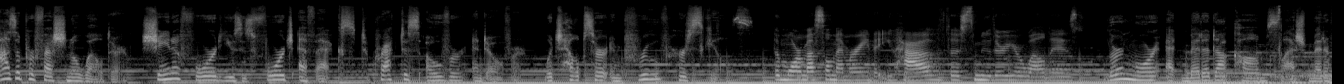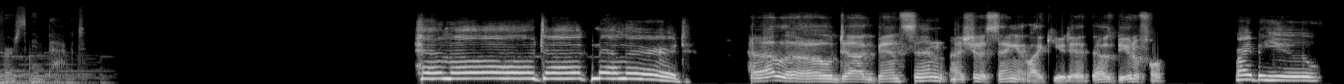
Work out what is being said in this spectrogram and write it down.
As a professional welder, Shayna Ford uses Forge FX to practice over and over, which helps her improve her skills. The more muscle memory that you have, the smoother your weld is. Learn more at meta.com slash metaverse impact. Hello, Doug Mellard. Hello, Doug Benson. I should have sang it like you did. That was beautiful. Right, but you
